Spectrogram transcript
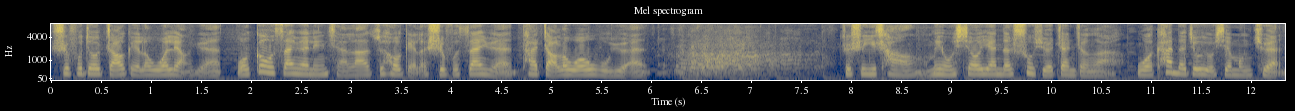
师傅就找给了我两元，我够三元零钱了，最后给了师傅三元，他找了我五元。这是一场没有硝烟的数学战争啊！我看的就有些蒙圈。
